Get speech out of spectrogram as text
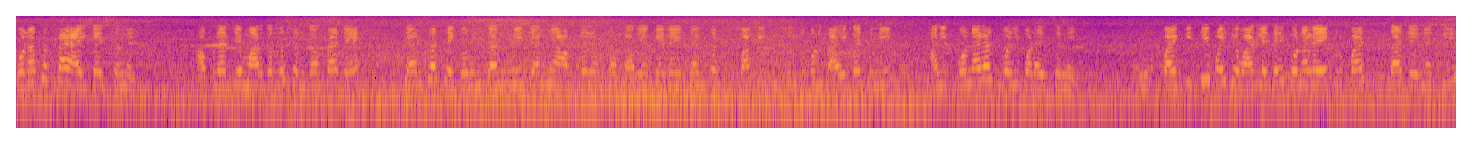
कोणाचंच काय ऐकायचं नाही. आपल्याला जे मार्गदर्शन करतात आहे त्यांचंच हे करून त्यांनी ज्यांनी आपल्याला सहकार्य केले त्यांचंच बाकी दुसऱ्यांचं कोणचं ऐकायचं नाही. आणि कोणालाच बळी पडायचं नाही. रुपये किती पैसे वाढले तरी कोणाला एक रुपया सुद्धा देण्याची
